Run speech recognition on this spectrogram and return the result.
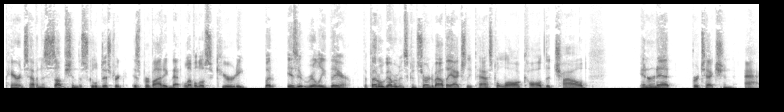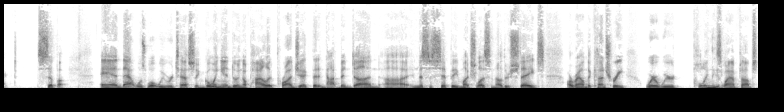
Parents have an assumption the school district is providing that level of security, but is it really there? The federal government's concerned about they actually passed a law called the Child Internet Protection Act, CIPA. And that was what we were testing. Going in, doing a pilot project that had not been done uh, in Mississippi, much less in other states around the country, where we're pulling these laptops,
